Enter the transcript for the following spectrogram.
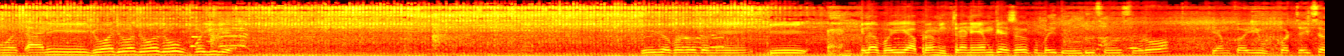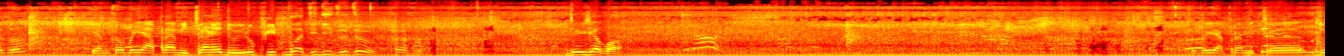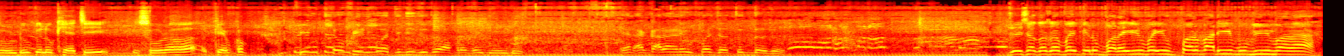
ઓ તારી, જોવા જુઓ જુઓ જુઓ ઉપર લે? જોઈ શકો છો તમે કે પેલા ભાઈ આપણા મિત્રને એમ કહેશે કે, ભાઈ દોરડું સોરો સોરો કેમ કે ઉપર જઈ શકો? કેમ કે ભાઈ આપણા મિત્રને દોયરું ફિટ બાંધી દીધું હતું જોઈ શકો? તો ભાઈ આપણા મિત્ર દોરડું પેલું ખેંચી સોરહ કેમ કે ફિટ તો ફીટ બાંધી દીધું હતું આપણે ભાઈ દોરડું એના કારણે ઉપર જતું જ નતું જોઈ શકો છો ભાઈ, પેલું ભરાઈ ગયું ભાઈ ઉપર મારી મૂવી મારા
